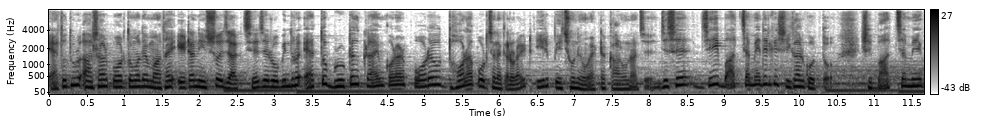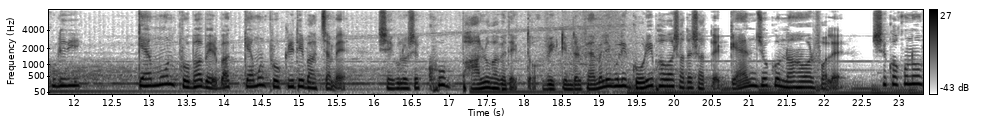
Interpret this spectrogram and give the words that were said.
এত দূর আসার পর তোমাদের মাথায় এটা নিশ্চয় যাচ্ছে যে রবীন্দ্র এত ব্রুটাল ক্রাইম করার পরেও ধরা পড়ছে না কেন রাইট এর পেছনেও একটা কারণ আছে যে সে যেই বাচ্চা মেয়েদেরকে স্বীকার করতো, সেই বাচ্চা মেয়েগুলি কেমন প্রভাবের বা কেমন প্রকৃতির বাচ্চা মেয়ে, সেগুলো সে খুব ভালোভাবে দেখত। ভিকটিমদের ফ্যামিলিগুলি গরিব হওয়ার সাথে সাথে জ্ঞানযোগ্য না হওয়ার ফলে সে কখনো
